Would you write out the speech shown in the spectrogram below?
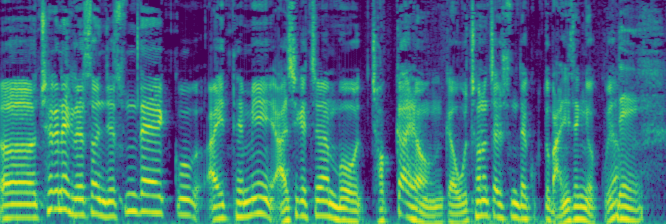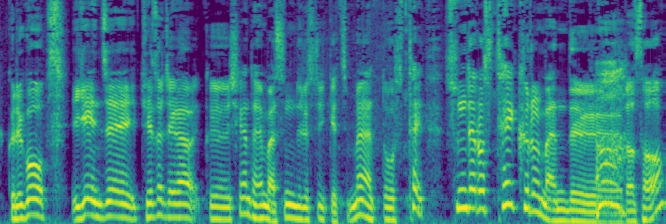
어, 최근에 그래서 이제 순대국 아이템이 아시겠지만 뭐 저가형, 그러니까 5천 원짜리 순대국도 많이 생겼고요. 네. 그리고 이게 이제 뒤에서 제가 그 시간 되면 말씀드릴 수 있겠지만 또 스테 순대로 스테이크를 만들어서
